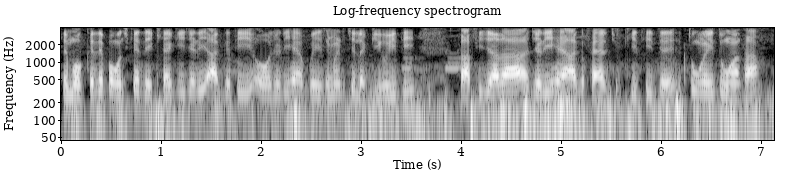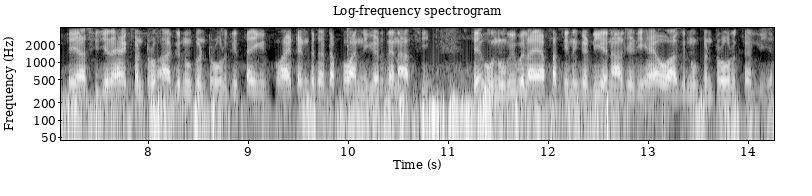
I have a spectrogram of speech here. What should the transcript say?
ਤੇ ਮੌਕੇ ਤੇ ਪਹੁੰਚ ਕੇ ਦੇਖਿਆ ਕਿ ਜਿਹੜੀ ਅੱਗ ਤੀ ਉਹ ਜਿਹੜੀ ਹੈ ਬੇਸਮੈਂਟ 'ਚ ਲੱਗੀ ਹੋਈ ਸੀ। ਕਾਫੀ ਜ਼ਿਆਦਾ ਜਿਹੜੀ ਹੈ ਅੱਗ ਫੈਲ ਚੁੱਕੀ ਸੀ ਤੇ ਧੂੰਆਂ ਹੀ ਧੂੰਆਂ ਥਾ ਤੇ ਅਸੀਂ ਜਿਹੜਾ ਹੈ ਕੰਟਰੋਲ ਅੱਗ ਨੂੰ ਕੰਟਰੋਲ ਕੀਤਾ। ਇੱਕ ਫਾਇਰ ਟੈਂਡਰ ਸਾਡਾ ਭਵਾਨੀਗੜ੍ਹ ਦੇ ਨਾਲ ਸੀ ਤੇ ਉਹਨੂੰ ਵੀ ਬੁਲਾਇਆ ਆਪਾਂ ਤਿੰਨ ਗੱਡੀਆਂ ਨਾਲ ਜਿਹੜੀ ਹੈ ਉਹ ਅੱਗ ਨੂੰ ਕੰਟਰੋਲ ਕਰ ਲਿਆ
